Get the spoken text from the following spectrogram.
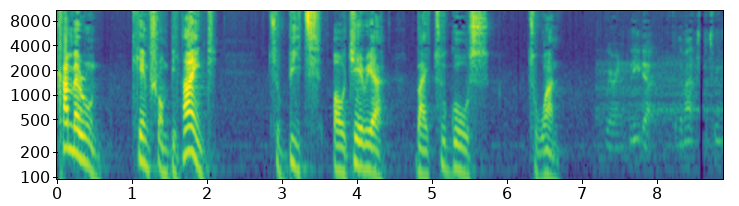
Cameroon came from behind to beat Algeria by two goals to one. We're in leader for the match between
